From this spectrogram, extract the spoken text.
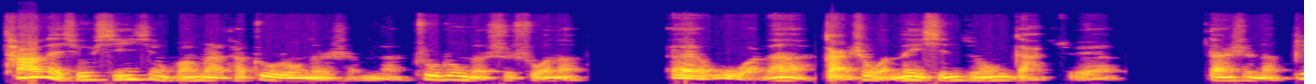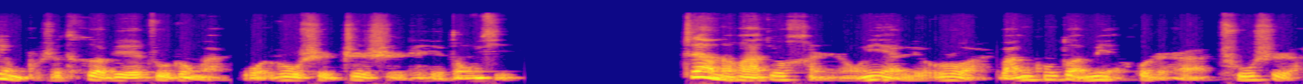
他在修心性方面，他注重的是什么呢？注重的是说呢，呃，我呢感受我内心这种感觉，但是呢，并不是特别注重啊我入世治世这些东西。这样的话，就很容易流入啊完空断灭或者是出世啊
